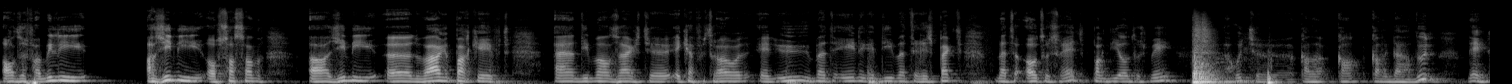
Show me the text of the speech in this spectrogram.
als de familie Azimi of Sassan Azimi een wagenpark heeft en die man zegt, eh, ik heb vertrouwen in u, u bent de enige die met respect met de auto's rijdt, pak die auto's mee. Nou goed, eh, kan, kan, kan ik daaraan doen? Nee.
